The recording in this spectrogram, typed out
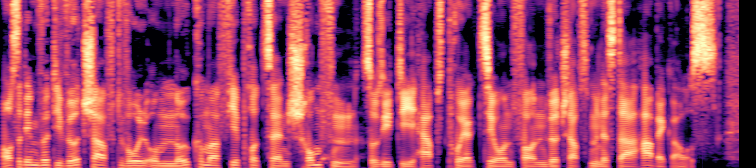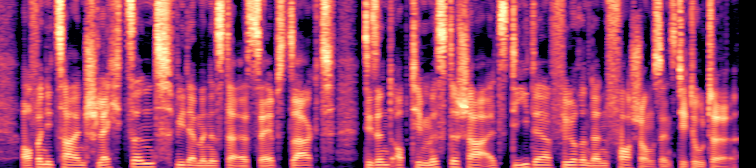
Außerdem wird die Wirtschaft wohl um 0,4 Prozent schrumpfen, so sieht die Herbstprojektion von Wirtschaftsminister Habeck aus. Auch wenn die Zahlen schlecht sind, wie der Minister es selbst sagt, sie sind optimistischer als die der führenden Forschungsinstitute.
